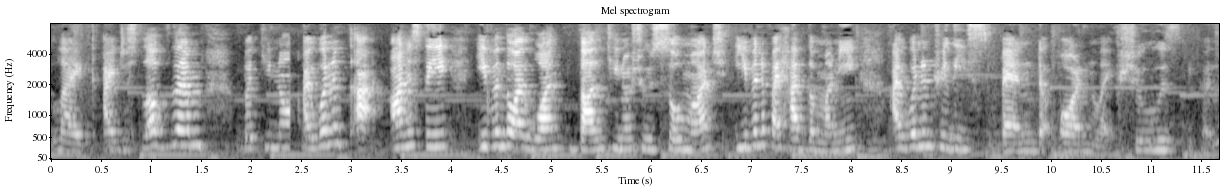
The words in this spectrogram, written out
Like I just love them. But you know I wouldn't uh, honestly even though I want Valentino shoes so much even if I had the money I wouldn't really spend on like shoes because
